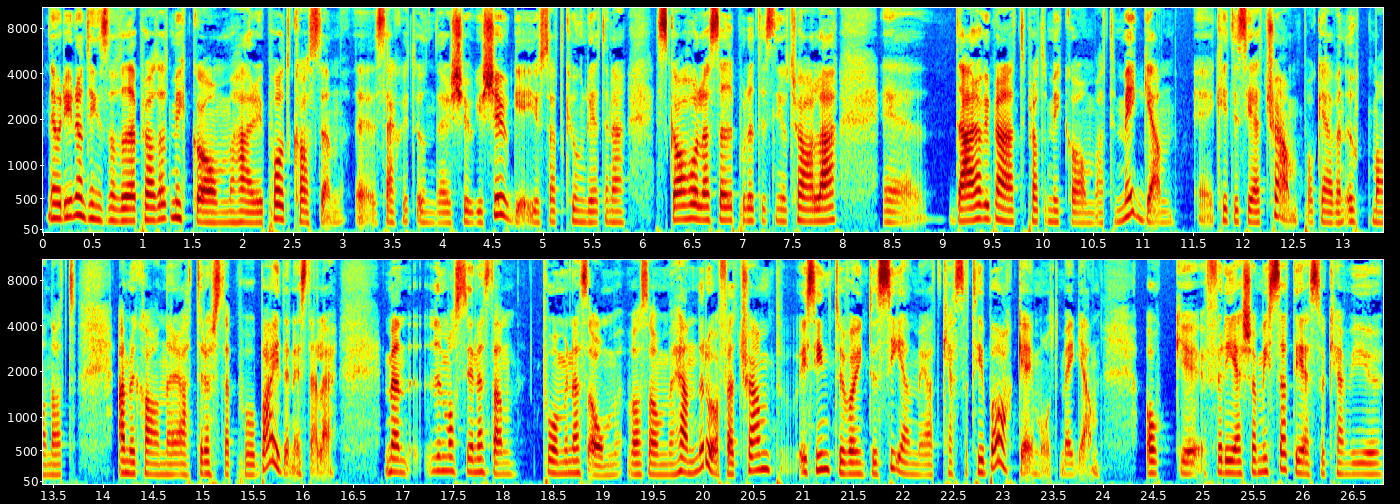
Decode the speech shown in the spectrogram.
Nej, och det är någonting som vi har pratat mycket om här i podcasten, eh, särskilt under 2020, just att kungligheterna ska hålla sig politiskt neutrala. Eh, där har vi bland annat pratat mycket om att Meghan eh, kritiserat Trump och även uppmanat amerikaner att rösta på Biden istället. Men vi måste ju nästan påminnas om vad som hände då, för att Trump i sin tur var ju inte sen med att kasta tillbaka emot Meghan. Och eh, för er som missat det så kan vi ju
